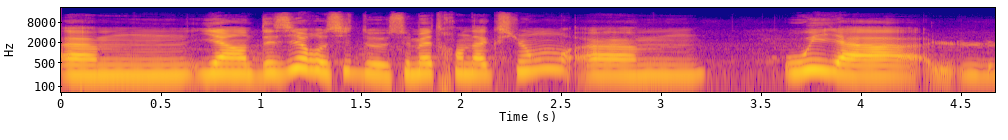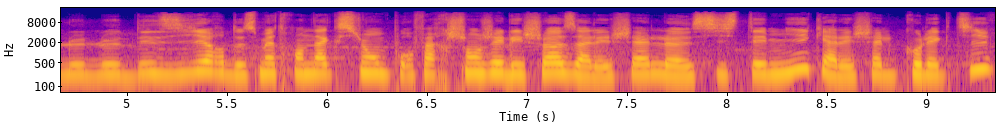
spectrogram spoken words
Euh, il y a un désir aussi de se mettre en action. Euh, oui, il y a le, désir de se mettre en action pour faire changer les choses à l'échelle systémique, à l'échelle collective,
